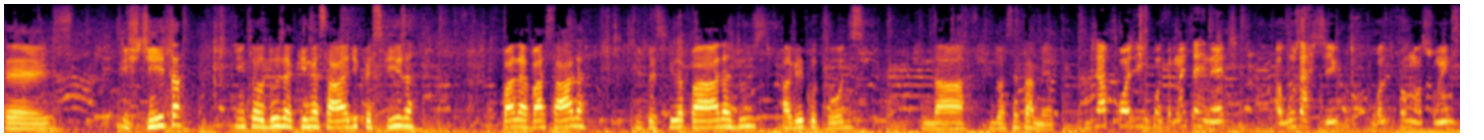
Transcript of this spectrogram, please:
é, extintas introduz aqui nessa área de pesquisa para levar essa área de pesquisa para a área dos agricultores da, do assentamento. Já pode encontrar na internet alguns artigos com as informações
